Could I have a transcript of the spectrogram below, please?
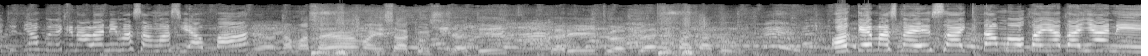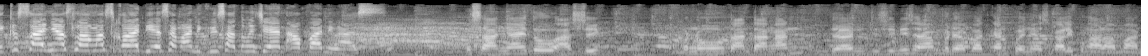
Selanjutnya boleh kenalan nih mas sama siapa? Ya, nama saya Maisa Agung Sejati dari 12 IPA 1. Oke Mas Maesa, kita mau tanya-tanya nih Kesannya selama sekolah di SMA Negeri 1 Mejayan apa nih Mas? Kesannya itu asik, penuh tantangan dan di sini saya mendapatkan banyak sekali pengalaman.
